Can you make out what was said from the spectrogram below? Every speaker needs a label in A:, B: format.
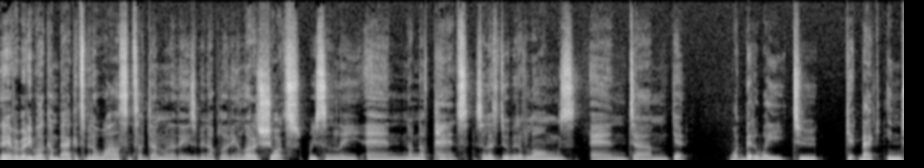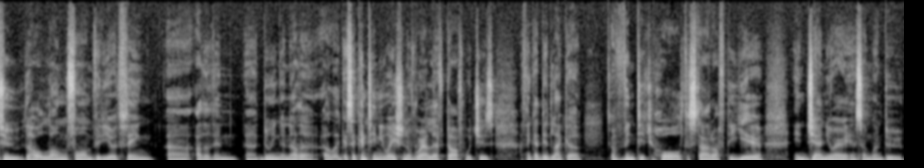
A: Hey everybody, welcome back. It's been a while since I've done one of these. I've been uploading a lot of shorts recently and not enough pants. So let's do a bit of longs and um, yeah, what better way to get back into the whole long form video thing uh, other than uh, doing another, oh, I guess a continuation of where I left off, which is I think I did like a, a vintage haul to start off the year in January. And so I'm going to do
